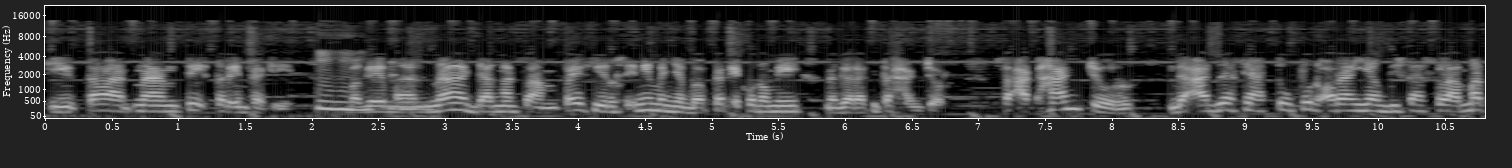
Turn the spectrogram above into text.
kita nanti terinfeksi. Mhm. Bagaimana jangan sampai virus ini menyebabkan ekonomi negara kita hancur. Saat hancur, tidak ada satupun orang yang bisa selamat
